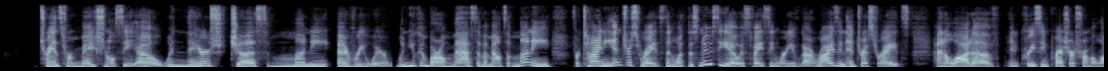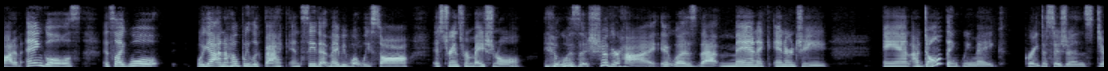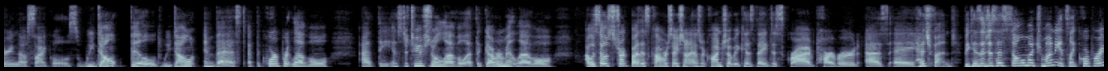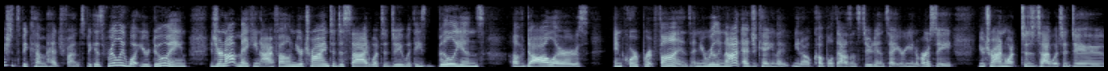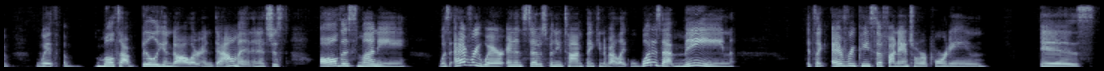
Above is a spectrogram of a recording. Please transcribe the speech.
transformational CEO when there's just money everywhere. When you can borrow massive amounts of money for tiny interest rates than what this new CEO is facing, where you've got rising interest rates and a lot of increasing pressures from a lot of angles, it's like, well, well, yeah. And I hope we look back and see that maybe what we saw is transformational. It was a sugar high, it was that manic energy. And I don't think we make great decisions during those cycles. We don't build, we don't invest at the corporate level, at the institutional level, at the government level. I was so struck by this conversation on Ezra Klein show because they described Harvard as a hedge fund because it just has so much money. It's like corporations become hedge funds because really what you're doing is you're not making iPhone, you're trying to decide what to do with these billions of dollars in corporate funds and you're really not educating the you know a couple thousand students at your university. You're trying what to decide what to do with a multi-billion dollar endowment. And it's just all this money was everywhere. And instead of spending time thinking about like what does that mean? It's like every piece of financial reporting is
